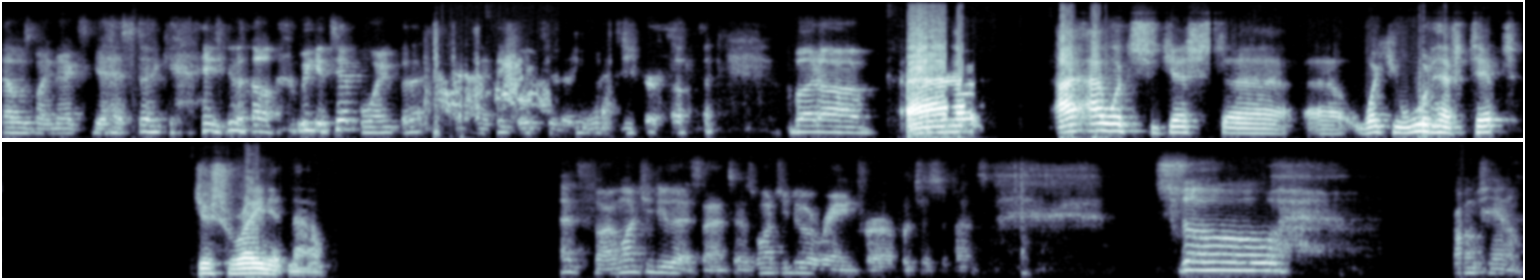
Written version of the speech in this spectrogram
That was my next guess. Okay, you know, we could tip point, but that's, I think Richard went zero. But um, Uh, I, I would suggest uh, uh, what you would have tipped, just rain it now. That's fine. Why don't you do that, Sanchez? Why don't you do a rain for our participants? So, wrong channel.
